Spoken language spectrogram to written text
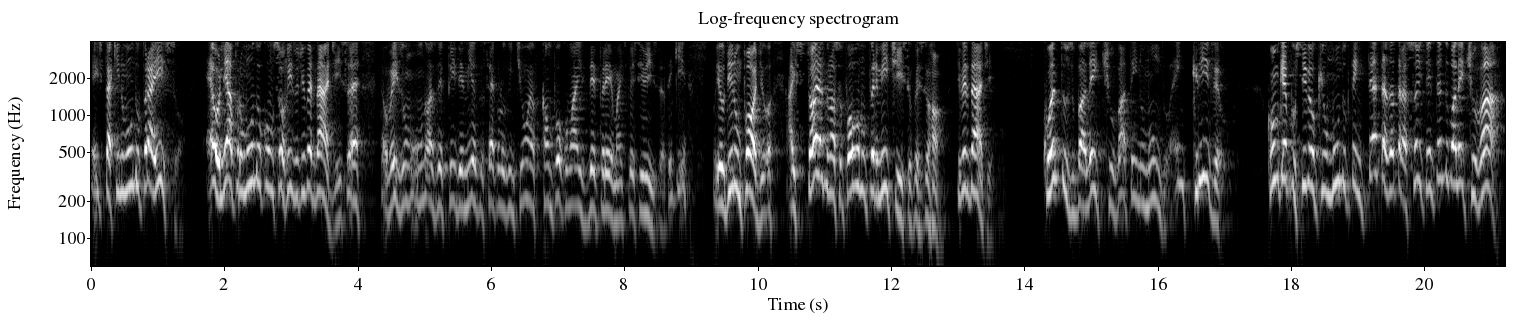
A gente está aqui no mundo para isso. É olhar para o mundo com um sorriso de verdade. Isso é, talvez, um, uma das epidemias do século XXI é ficar um pouco mais deprê, mais pessimista. Tem que, o Yehudi não pode. A história do nosso povo não permite isso, pessoal. De verdade. Quantos balei chuvá tem no mundo? É incrível. Como que é possível que o mundo que tem tantas atrações tem tanto balei chuvá?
